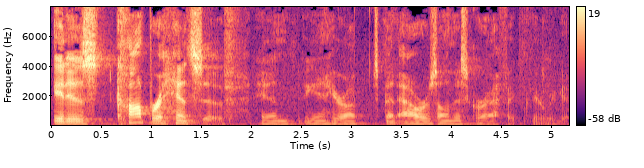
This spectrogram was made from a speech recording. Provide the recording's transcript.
It is comprehensive. And again, here I've spent hours on this graphic. Here we go.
